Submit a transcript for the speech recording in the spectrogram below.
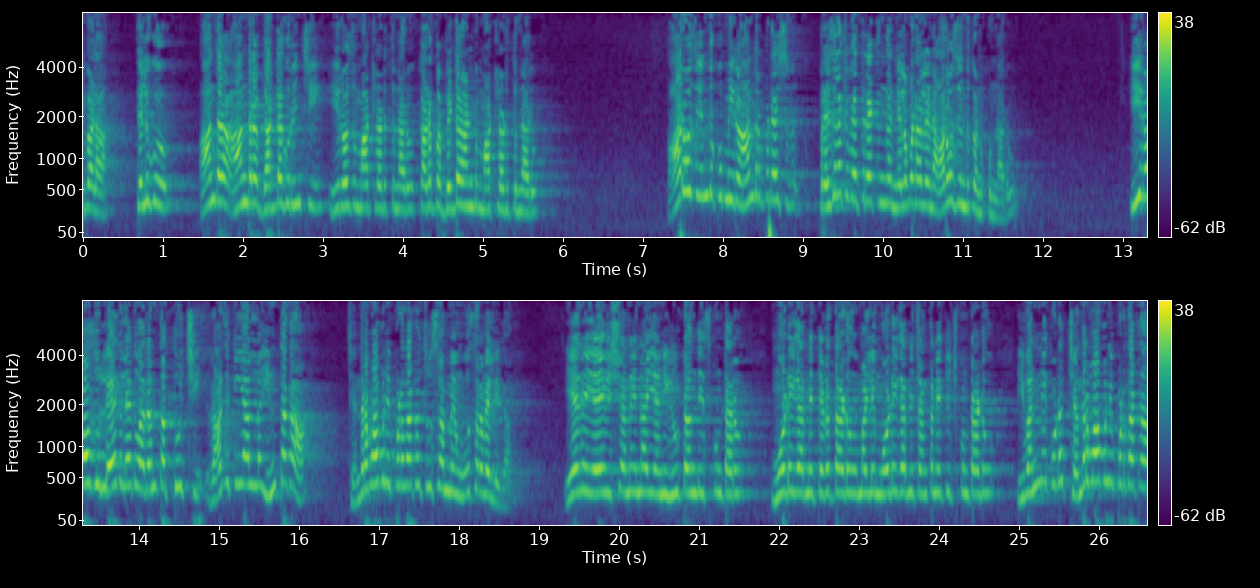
ఇవాళ తెలుగు ఆంధ్ర ఆంధ్ర గడ్డ గురించి ఈ రోజు మాట్లాడుతున్నారు కడప బిడ్డ అంటూ మాట్లాడుతున్నారు. ఆ రోజు ఎందుకు మీరు ఆంధ్రప్రదేశ్ ప్రజలకు వ్యతిరేకంగా నిలబడాలని ఆ రోజు ఎందుకు అనుకున్నారు? ఈ రోజు లేదు లేదు అదంతా తూచి రాజకీయాల్లో ఇంతగా చంద్రబాబుని ఇప్పటిదాకా చూసాం మేము ఊసరవెల్లిగా. ఏది ఏ విషయానైనా ఆయన యూటర్న్ తీసుకుంటారు మోడీ గారిని తిడతాడు మళ్ళీ మోడీ గారిని చంకనెత్తించుకుంటాడు ఇవన్నీ కూడా చంద్రబాబుని ఇప్పటిదాకా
